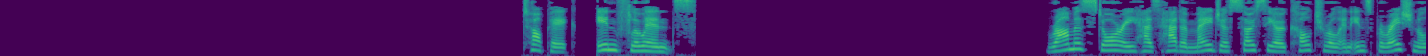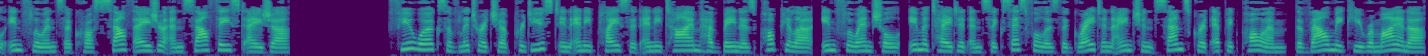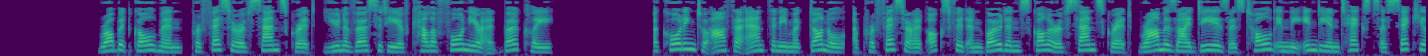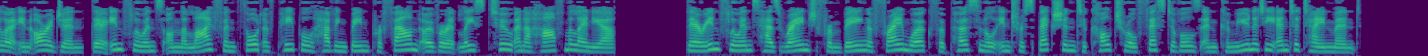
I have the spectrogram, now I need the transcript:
Influence Rama's story has had a major socio-cultural and inspirational influence across South Asia and Southeast Asia. Few works of literature produced in any place at any time have been as popular, influential, imitated and successful as the great and ancient Sanskrit epic poem, the Valmiki Ramayana. Robert Goldman, professor of Sanskrit, University of California at Berkeley According to Arthur Anthony Macdonell, a professor at Oxford and Boden scholar of Sanskrit, Rama's ideas as told in the Indian texts are secular in origin, their influence on the life and thought of people having been profound over at least two and a half millennia. Their influence has ranged from being a framework for personal introspection to cultural festivals and community entertainment.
